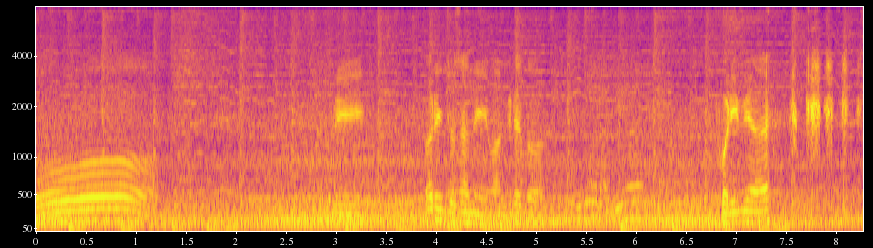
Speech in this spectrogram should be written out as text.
오, 우리 어린 조사님 안 그래도 버리면.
